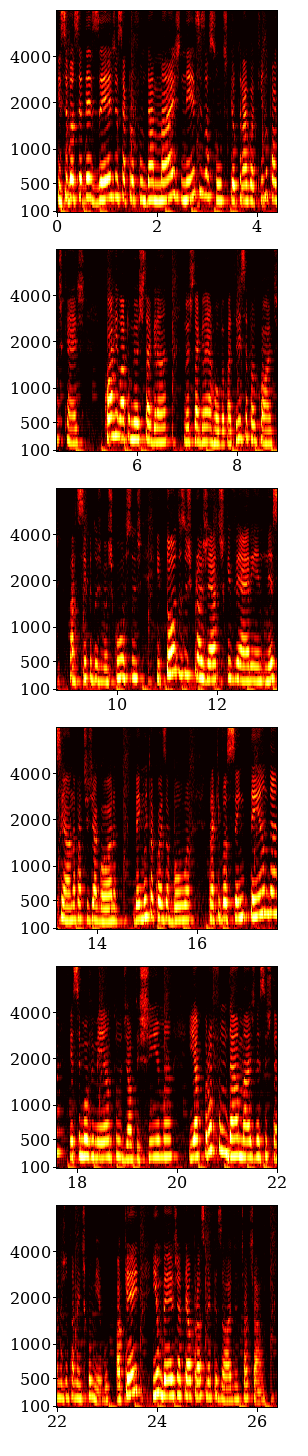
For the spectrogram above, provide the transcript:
E se você deseja se aprofundar mais nesses assuntos que eu trago aqui no podcast, corre lá para o meu Instagram. Meu Instagram é arroba. Participe dos meus cursos e todos os projetos que vierem nesse ano, a partir de agora. Vem muita coisa boa para que você entenda esse movimento de autoestima e aprofundar mais nesses temas juntamente comigo, ok? E um beijo até o próximo episódio. Tchau, tchau.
